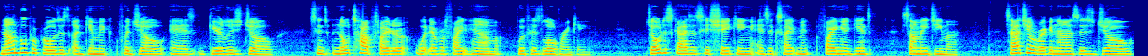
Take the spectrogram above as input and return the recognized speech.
Nanbu proposes a gimmick for Joe as Gearless Joe, since no top fighter would ever fight him with his low ranking. Joe disguises his shaking as excitement fighting against Samejima. Sachio recognizes Joe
